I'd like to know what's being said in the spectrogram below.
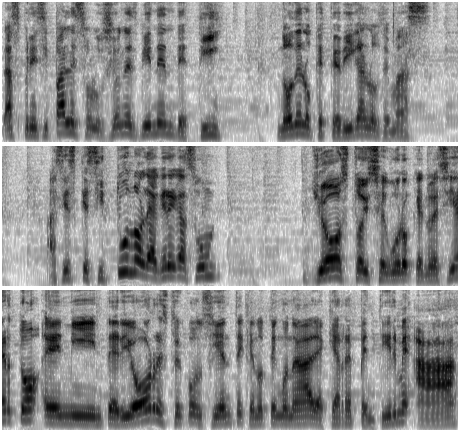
Las principales soluciones vienen de ti, no de lo que te digan los demás. Así es que si tú no le agregas un yo estoy seguro que no es cierto. En mi interior estoy consciente que no tengo nada de qué arrepentirme. Ah,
